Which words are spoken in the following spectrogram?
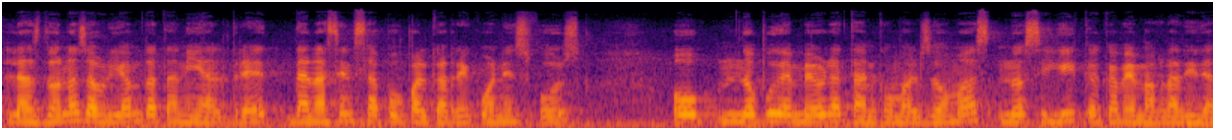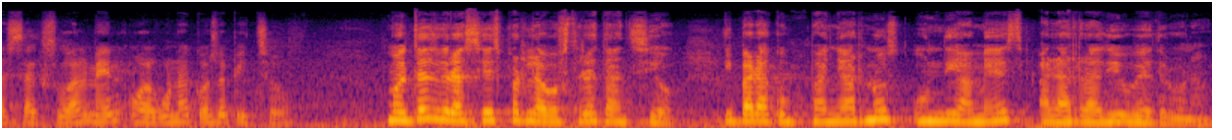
les dones hauríem de tenir el dret d'anar sense por pel carrer quan és fosc, o no podem veure tant com els homes, no sigui que acabem agredides sexualment o alguna cosa pitjor. Moltes gràcies per la vostra atenció i per acompanyar-nos un dia més a la Ràdio Vedruna.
